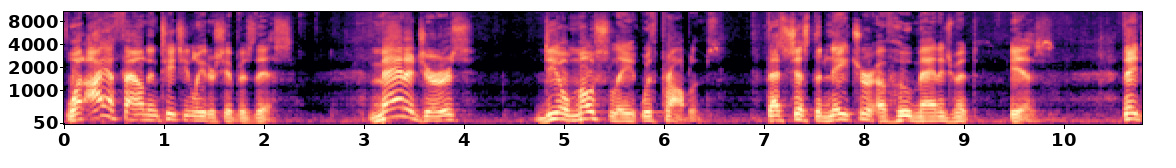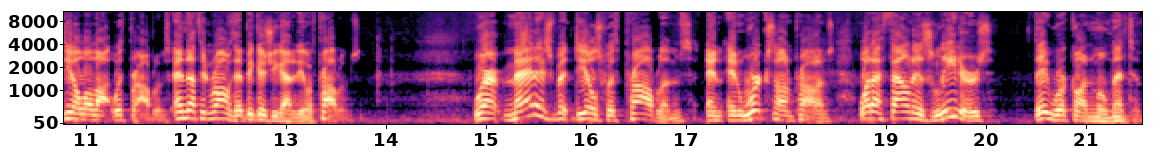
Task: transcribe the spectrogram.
What I have found in teaching leadership is this managers deal mostly with problems. That's just the nature of who management is. They deal a lot with problems, and nothing wrong with that because you got to deal with problems. where management deals with problems and, and works on problems, what I found is leaders, they work on momentum.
